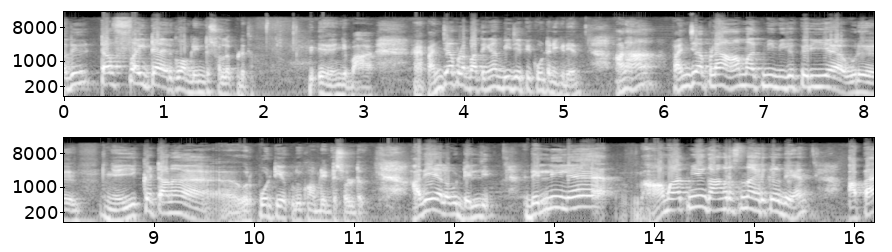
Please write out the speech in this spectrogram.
அது டஃப் ஃபைட்டாக இருக்கும் அப்படின்ட்டு சொல்லப்படுது. இங்கே பா பஞ்சாபில் பார்த்தீங்கன்னா பிஜேபி கூட்டணி கிடையாது. ஆனால் பஞ்சாபில் ஆம் ஆத்மி மிகப்பெரிய ஒரு இக்கட்டான ஒரு போட்டியை கொடுக்கும் அப்படின்ட்டு சொல்கிறது அதே அளவு டெல்லி. டெல்லியில் ஆம் ஆத்மியும் காங்கிரஸ் தான் இருக்கிறது. அப்போ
